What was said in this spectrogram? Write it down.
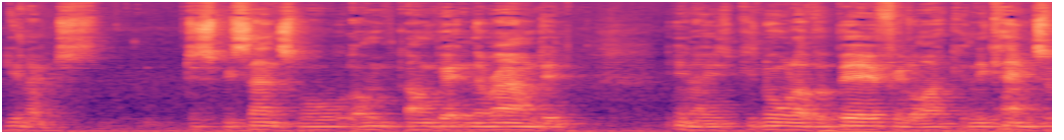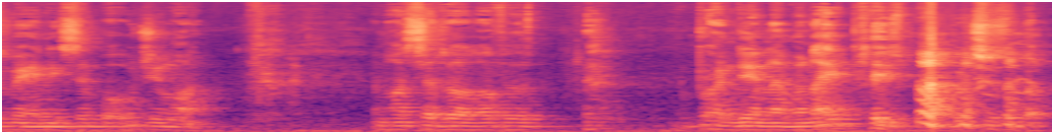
you know, just just be sensible. I'm, I'm getting the round in. You know, you can all have a beer if you like." And he came to me and he said, "What would you like?" And I said, "I'll have a brandy and lemonade, please," which was about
